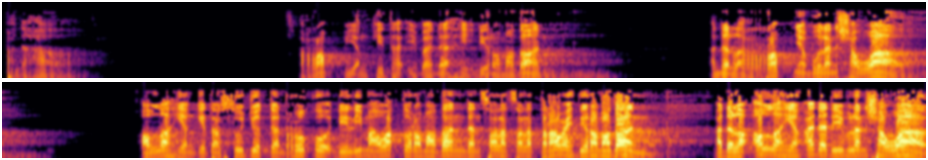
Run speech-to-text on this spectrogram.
Padahal Rabb yang kita ibadahi di Ramadan adalah Robnya bulan Syawal. Allah yang kita sujud dan ruku di lima waktu Ramadan dan salat-salat tarawih di Ramadan adalah Allah yang ada di bulan Syawal,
